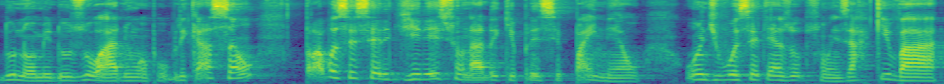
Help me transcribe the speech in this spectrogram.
do nome do usuário em uma publicação para você ser direcionado aqui para esse painel, onde você tem as opções arquivar,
